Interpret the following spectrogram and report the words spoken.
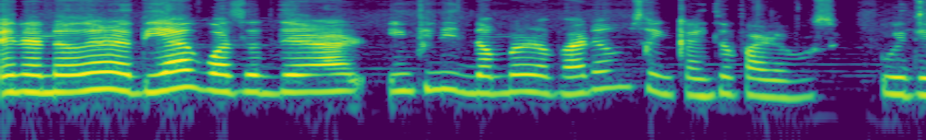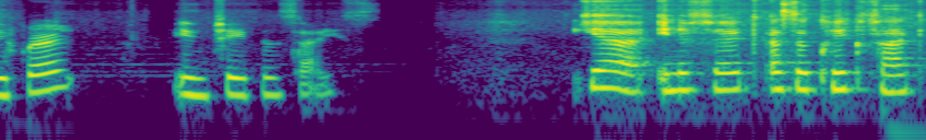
and another idea was that there are infinite number of atoms and kinds of atoms, which differ in shape and size. Yeah, in effect, as a quick fact,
